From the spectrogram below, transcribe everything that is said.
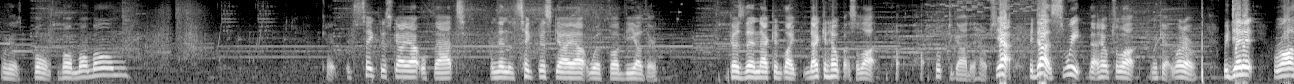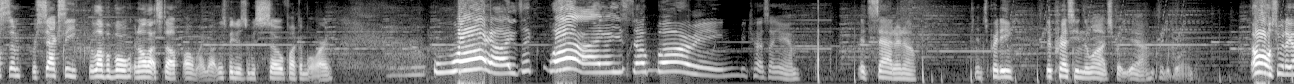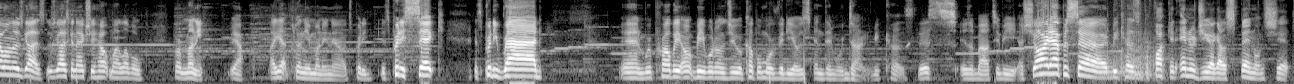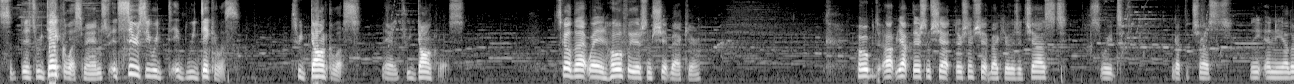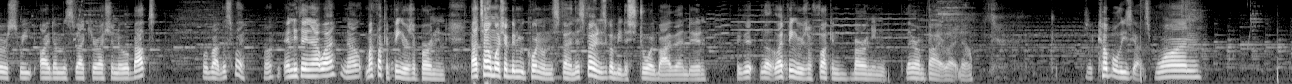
Look at this. Boom, boom, boom, boom. Okay, let's take this guy out with that, and then let's take this guy out with uh, the other. Because then that could, like, that can help us a lot. Hope to God it helps. Yeah, it does. Sweet. That helps a lot. Okay, whatever. We did it. We're awesome. We're sexy. We're lovable. And all that stuff. Oh my god, this video is going to be so fucking boring. Why, Isaac? Why are you so boring? Because I am. It's sad, I know. It's pretty depressing to watch, but yeah, I'm pretty boring. Oh, sweet, I got one of those guys. Those guys can actually help my level, or money. Yeah, I got plenty of money now. It's pretty, it's pretty sick. It's pretty rad. And we probably be able to do a couple more videos, and then we're done. Because this is about to be a short episode, because the fucking energy I gotta spend on shit. It's, it's ridiculous, man. It's, it's seriously ri ridiculous. It's redonkulous. Yeah, it's redonkulous. Let's go that way, and hopefully there's some shit back here. Hope. Oh, yep, there's some shit. There's some shit back here. There's a chest. Sweet. Got the chest. Any, any other sweet items back here I should know about? What about this way? Huh? Anything that way? No? My fucking fingers are burning. That's how much I've been recording on this phone. This phone is going to be destroyed by then, dude. Like, my fingers are fucking burning. They're on fire right now. There's a couple of these guys. One,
